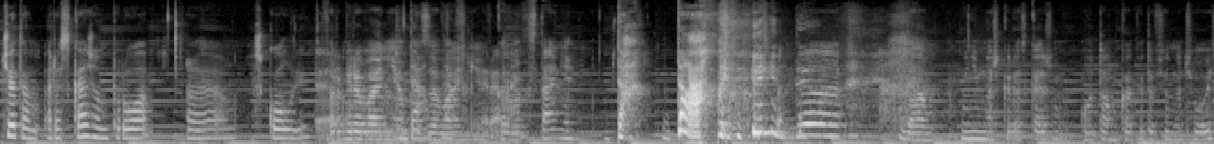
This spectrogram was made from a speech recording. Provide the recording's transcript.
Что там, расскажем про э, школы? э, Формирование да, да, образования в формирование. Казахстане. Да, да! Да. Да, мы немножко расскажем о том, как это все началось.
